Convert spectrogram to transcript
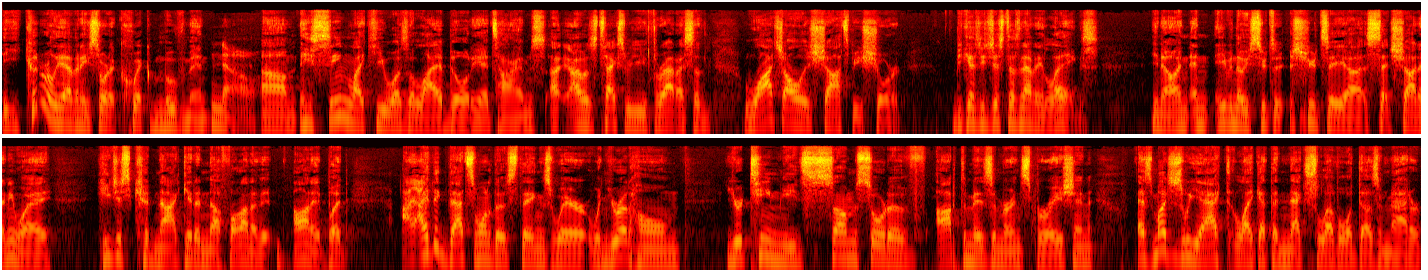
he couldn't really have any sort of quick movement. No, um, he seemed like he was a liability at times. I, I was texting you throughout. I said, watch all his shots be short because he just doesn't have any legs. You know, and, and even though he shoots a, shoots a uh, set shot anyway, he just could not get enough on of it on it. But I, I think that's one of those things where when you're at home your team needs some sort of optimism or inspiration. As much as we act like at the next level, it doesn't matter,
